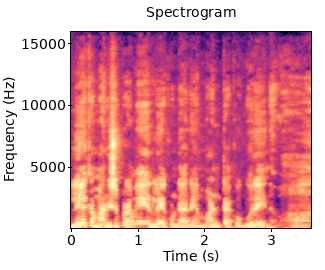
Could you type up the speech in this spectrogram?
లేక మనిషి ప్రమేయం లేకుండానే మంటకు గురైనవా?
